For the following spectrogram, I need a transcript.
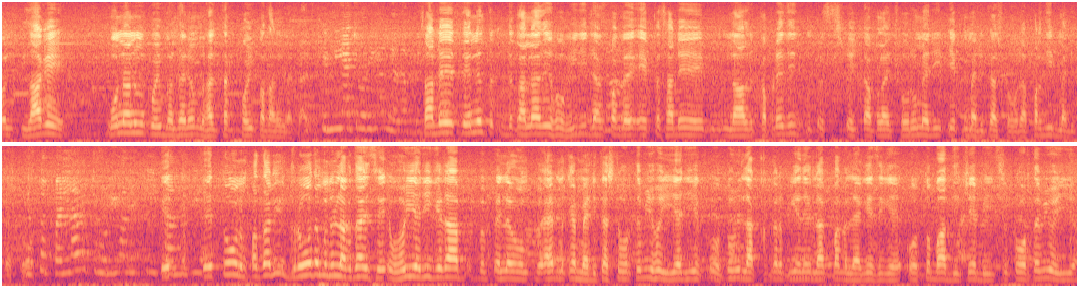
ਉਹ ਲਾ ਗਏ। ਉਹਨਾਂ ਨੂੰ ਕੋਈ ਬੰਦੇ ਨੂੰ ਹਾਲੇ ਤੱਕ ਕੋਈ ਪਤਾ ਨਹੀਂ ਲੱਗਾ ਜੀ। ਕਿੰਨੀਆਂ ਚੋਰੀਆਂ ਹੋਈਆਂ ਲੱਭੀ ਸਾਡੇ ਤਿੰਨ ਦ- ਦੁਕਾਨਾਂ ਦੀ ਹੋ ਗਈ ਜੀ ਲਗਭਗ ਇੱਕ ਸਾਡੇ ਨਾਲ ਕੱਪੜੇ ਦੀ ਸ- ਆਪਣਾ ਸ਼ੋਰੂਮ ਹੈ ਜੀ ਇੱਕ ਮੈਡੀਕਲ ਸਟੋਰ ਹੈ ਪ੍ਰਦੀਪ ਮੈਡੀਕਲ ਸਟੋਰ ਤੋਂ ਪਹਿਲਾਂ ਵੀ ਕੀ ਇਹ ਇਹ ਤੋਂ ਹੁਣ ਪਤਾ ਨਹੀਂ ਗਰੋਥ ਮੈਨੂੰ ਲੱਗਦਾ ਇਸੇ ਉਹੀ ਹੈ ਜੀ ਜਿਹੜਾ ਪ- ਪਹਿਲਾਂ ਮੈਡੀਕਲ ਸਟੋਰ ਤੇ ਵੀ ਹੋਈ ਹੈ ਜੀ ਇੱਕ ਉਹ ਤੋਂ ਵੀ ਲੱਖ ਕੁ ਰੁਪਏ ਦੇ ਲਗਭਗ ਲੈ ਗਏ ਸੀਗੇ ਉਸ ਤੋਂ ਬਾਅਦ ਦੀਚੇ ਬੀਚ ਸਟੋਰ ਤੇ ਵੀ ਹੋਈ ਆ।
